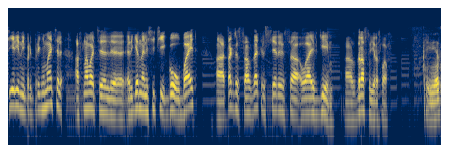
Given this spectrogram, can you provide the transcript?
серийный предприниматель, основатель региональной сети GoByte, а также создатель сервиса LiveGame. А, здравствуй, Ярослав. Привет.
